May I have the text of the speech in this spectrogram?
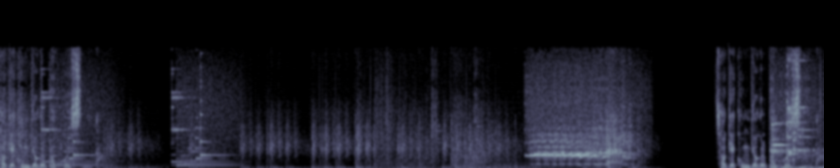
적의 공격을 받고 있습니다. 적의 공격을 받고 있습니다.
